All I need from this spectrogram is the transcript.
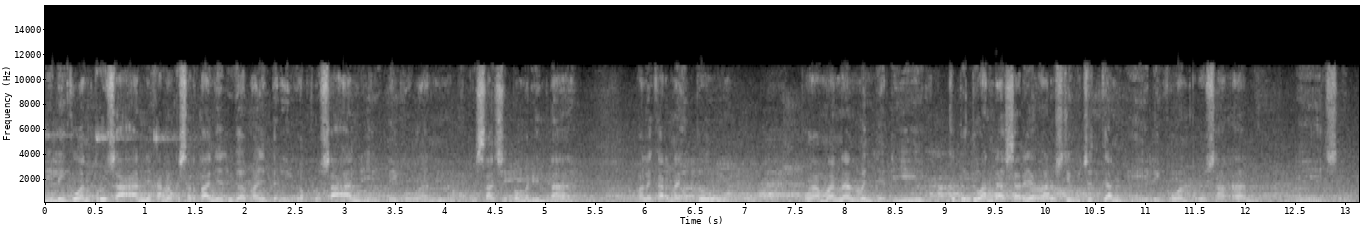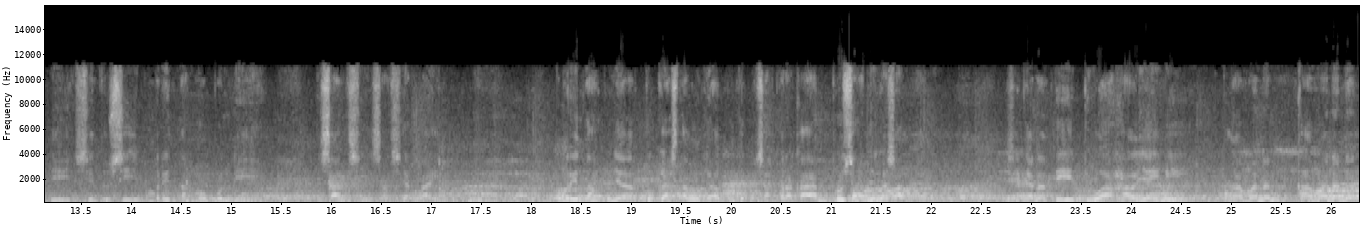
di lingkungan perusahaan, karena pesertanya juga banyak dari lingkungan perusahaan, di lingkungan instansi pemerintah, oleh karena itu, pengamanan menjadi kebutuhan dasar yang harus diwujudkan di lingkungan perusahaan, di, di institusi pemerintah maupun di instansi-instansi yang lain. Pemerintah punya tugas tanggung jawab untuk mensejahterakan, perusahaan juga sama. Sehingga nanti dua halnya ini, pengamanan, keamanan dan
